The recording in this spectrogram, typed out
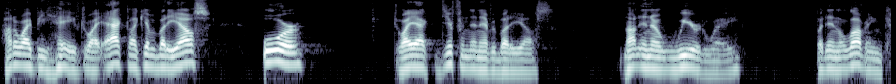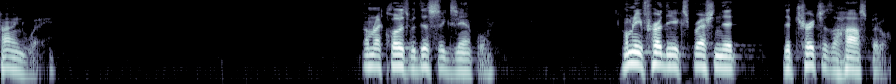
How do I behave? Do I act like everybody else? Or do I act different than everybody else? Not in a weird way, but in a loving, kind way. I'm going to close with this example. How many have heard the expression that the church is a hospital?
